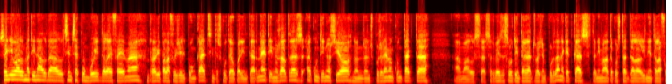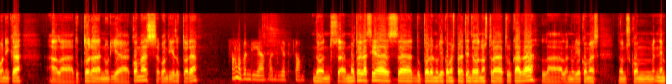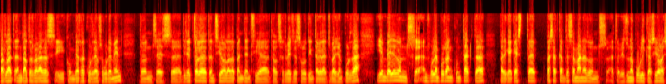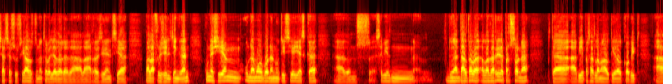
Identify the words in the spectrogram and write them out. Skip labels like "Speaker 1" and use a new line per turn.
Seguiu el matinal del 107.8 de la FM, radiopalafrugell.cat, si ens escolteu per internet, i nosaltres a continuació doncs, ens posarem en contacte amb els serveis de salut integrats Baix Empordà. En aquest cas tenim a l'altre costat de la línia telefònica a la doctora Núria Comas. Bon dia, doctora.
Hola, bon dia, bon dia a tothom.
Doncs eh, moltes gràcies, eh, doctora Núria Comas, per atendre la nostra trucada. La, la Núria Comas doncs, com n'hem parlat en d'altres vegades i com bé recordeu segurament, doncs és eh, directora d'atenció a la dependència dels serveis de salut integrats Baix Empordà i amb ella doncs, ens volem posar en contacte perquè aquest passat cap de setmana doncs, a través d'una publicació a les xarxes socials d'una treballadora de la residència Palafrugell Gent Gran coneixíem una molt bona notícia i és que eh, doncs, s'havien donat d'alta a, a la darrera persona que havia passat la malaltia del Covid a,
